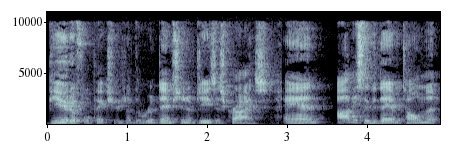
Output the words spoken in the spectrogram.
Beautiful pictures of the redemption of Jesus Christ. And obviously, the Day of Atonement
